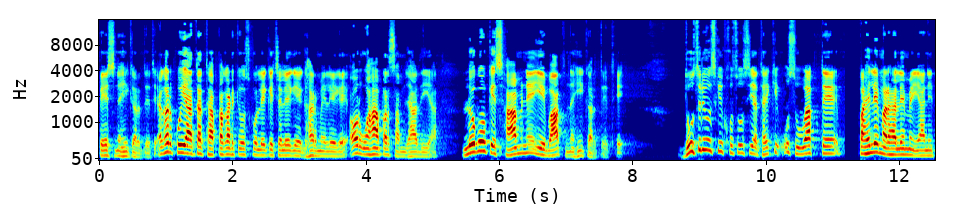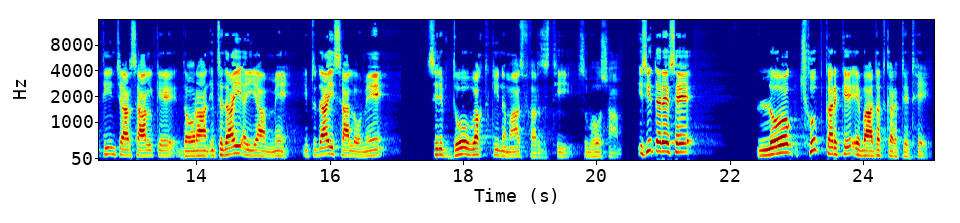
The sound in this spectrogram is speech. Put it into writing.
पेश नहीं करते थे। अगर कोई आता था, पकड़ के उसको लेके चले गए, घर में ले गए और वहाँ पर समझा दिया, लोगों के सामने ये बात नहीं करते थे। दूसरी उसकी खसूसियत है कि उस वक्त पहले मरहले में, यानी तीन चार साल के दौरान, इब्तदाई अयाम में, इब्तदाई सालों में सिर्फ़ दो वक्त की नमाज़ फ़र्ज़ थी, सुबह शाम। इसी तरह से लोग छुप करके इबादत करते थे।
